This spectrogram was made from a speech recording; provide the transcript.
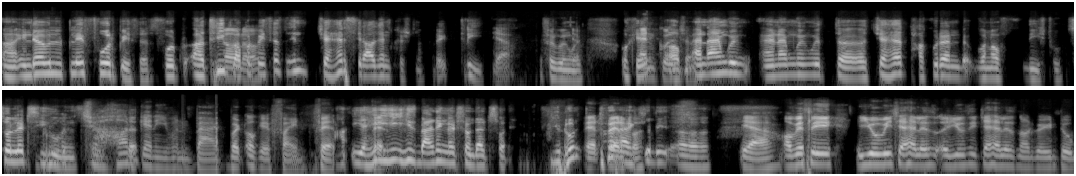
uh, India will play four pacers, four, uh, three No, proper no. pacers in Chahar, Siraj, and Krishna, right? Three. Yeah. If you're going Yeah. with okay, And Kulcha. and I'm going and I'm going with uh, Chahar, Thakur, and one of these two. So let's see who Bro, wins. Chahar Uh, can even bat, but okay, fine, fair. yeah, he, fair. he he's batting at some. That's why you don't Fair, fair actually. Uh, Yeah, obviously, UV Chahal is uh, UZ Chahal is not going to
